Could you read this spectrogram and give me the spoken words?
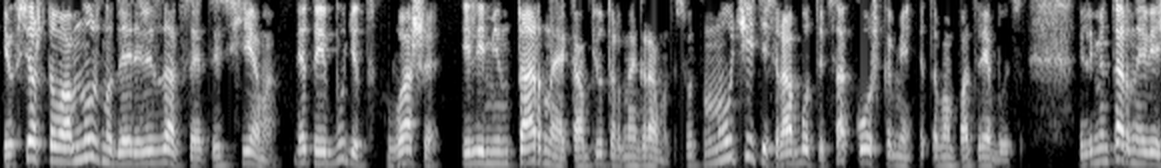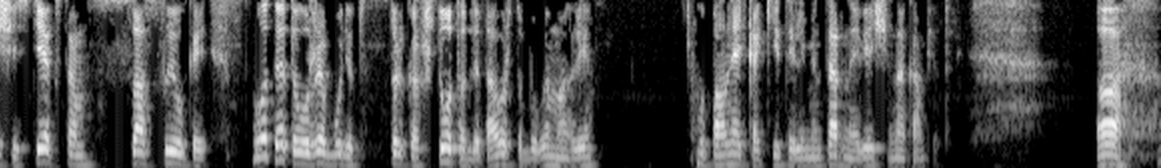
И все, что вам нужно для реализации этой схемы, это и будет ваше элементарная компьютерная грамотность. Вот научитесь работать с окошками, это вам потребуется. Элементарные вещи с текстом, со ссылкой. Вот это уже будет только что-то для того, чтобы вы могли выполнять какие-то элементарные вещи на компьютере. А, э,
